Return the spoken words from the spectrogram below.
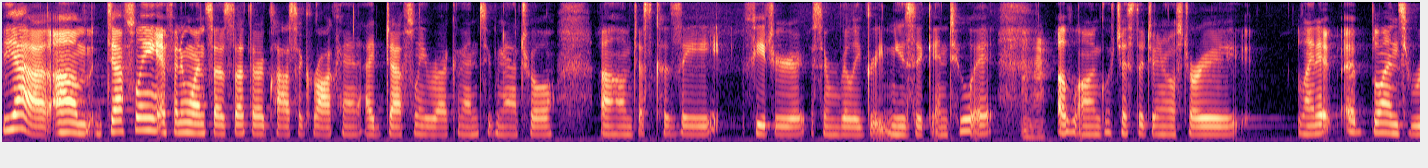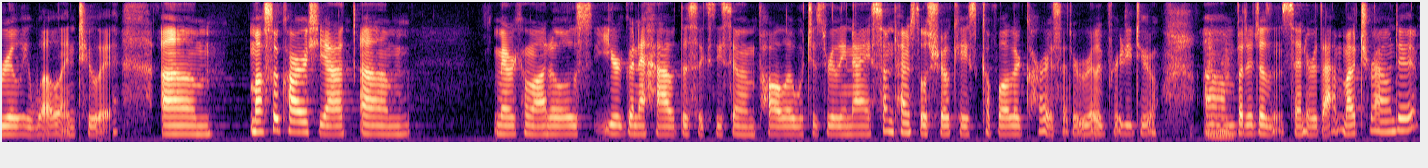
Yeah, um, definitely. If anyone says that they're a classic rock fan, I definitely recommend Supernatural, um, just because they feature some really great music into it, along with just the general story line. It, it blends really well into it. Um, muscle cars, yeah. Um, American models, you're going to have the 67 Impala, which is really nice. Sometimes they'll showcase a couple other cars that are really pretty too, um, but it doesn't center that much around it.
